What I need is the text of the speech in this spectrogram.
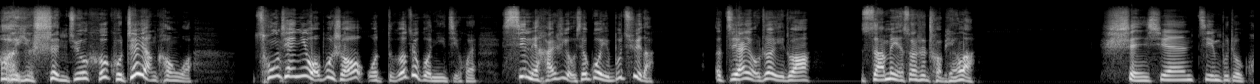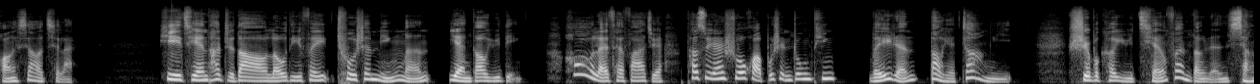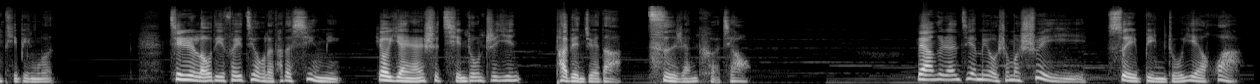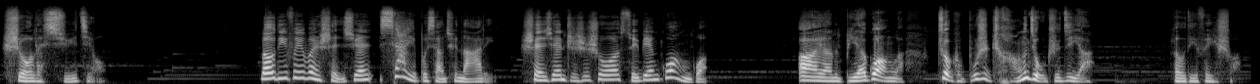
哎呀，沈君何苦这样坑我？从前你我不熟，我得罪过你几回，心里还是有些过意不去的。既然有这一桩，咱们也算是扯平了。”沈轩禁不住狂笑起来。以前他只道娄迪飞出身名门，眼高于顶，后来才发觉他虽然说话不甚中听，为人倒也仗义，实不可与钱范等人相提并论。今日娄迪飞救了他的性命，又俨然是秦中之音，他便觉得此人可交。两个人皆没有什么睡意，遂秉烛夜话，说了许久。娄迪飞问沈轩下一步想去哪里，沈轩只是说随便逛逛。哎呀，你别逛了，这可不是长久之计啊。娄迪飞说：“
